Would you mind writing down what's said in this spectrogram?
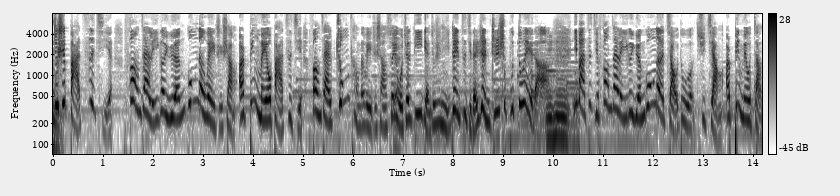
就是把自己放在了一个员工的位置上，而并没有把自己放在中层的位置上。所以我觉得第一点就是你对自己的认知是不对的。嗯你把自己放在了一个员工的角度去讲，而并没有讲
